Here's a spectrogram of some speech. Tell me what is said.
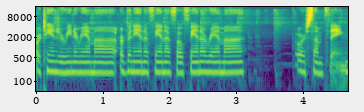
or Tangerinarama or Banana Fana Fofanarama or something.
